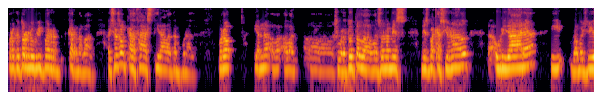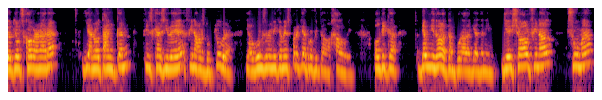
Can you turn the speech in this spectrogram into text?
però que torni a obrir per Carnaval. Això és el que fa estirar la temporada. Però, diguem-ne, a la, a la, a, sobretot a la, a la zona més, més vacacional, eh, obrirà ara i la majoria d'hotels cobren ara, ja no tanquen fins quasi bé finals d'octubre i alguns una mica més perquè aprofiten el Halloween. Vol dir que déu nhi la temporada que ja tenim. I això al final suma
